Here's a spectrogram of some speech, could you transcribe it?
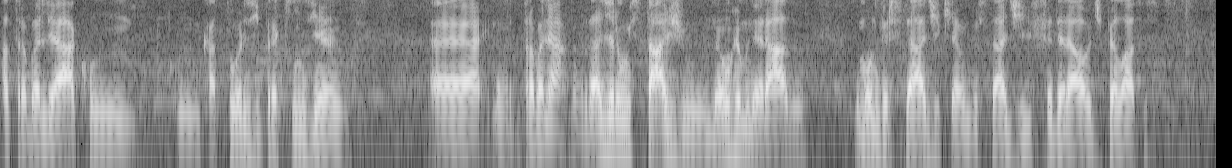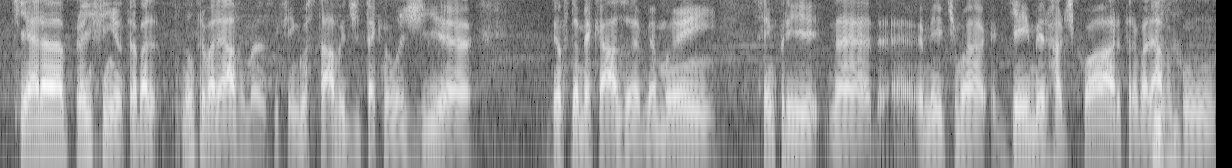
a trabalhar com, com 14 para 15 anos. É, na trabalhar. Na verdade, era um estágio não remunerado numa universidade, que é a Universidade Federal de Pelotas, que era para, enfim, eu trabalha, não trabalhava, mas, enfim, gostava de tecnologia, dentro da minha casa, minha mãe sempre, né, é meio que uma gamer hardcore, trabalhava uhum. com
